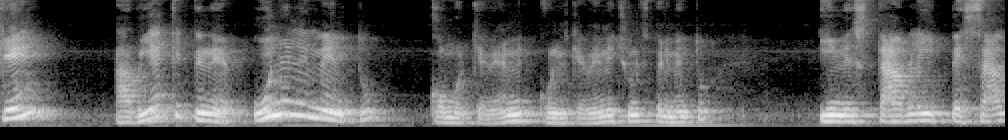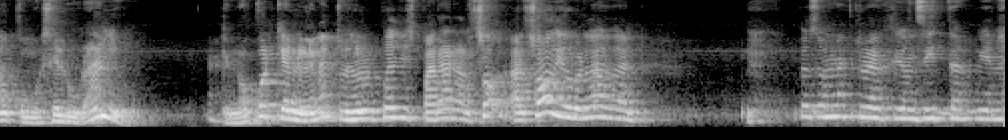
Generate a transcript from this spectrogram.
que había que tener un elemento como el que habían, con el que habían hecho un experimento inestable y pesado como es el uranio. Que no cualquier elemento, no le puedes disparar al, al sodio, ¿verdad? Pues una reaccioncita bien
